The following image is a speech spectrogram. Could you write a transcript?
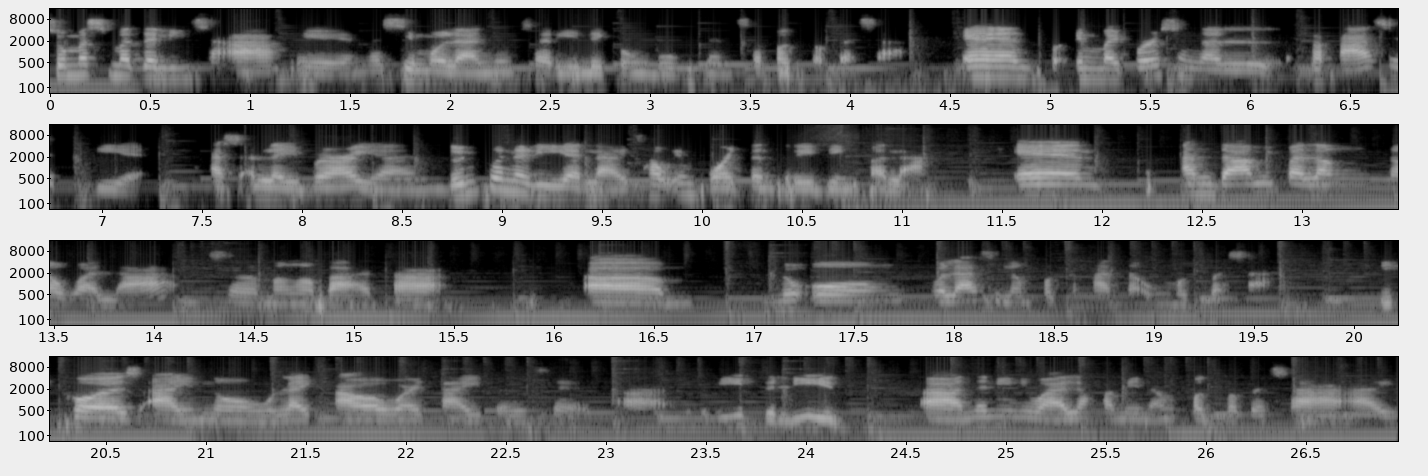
So, mas madali sa akin na simulan yung sarili kong movement sa pagbabasa. And in my personal capacity as a librarian, dun ko na-realize how important reading pala. And ang dami palang nawala sa mga bata um, noong wala silang pagkakataong magbasa. Because I know, like our title says, uh, read the lead, uh, naniniwala kami na ang pagbabasa ay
